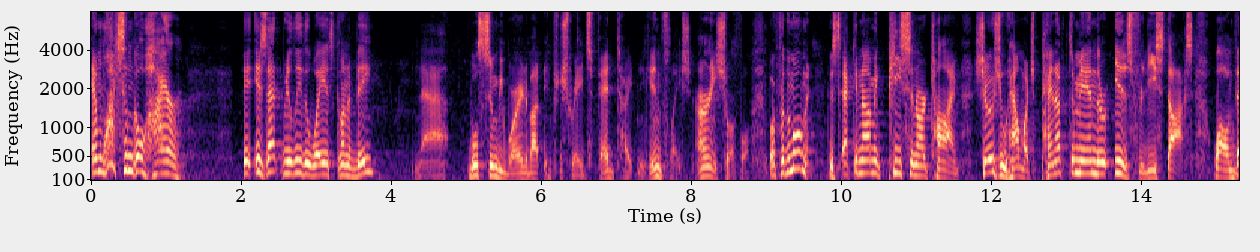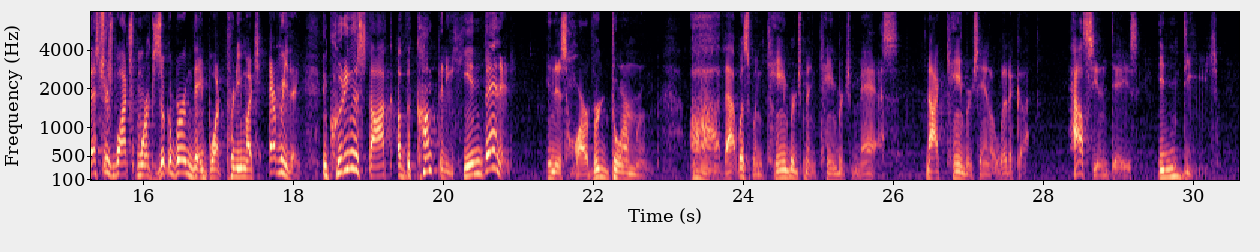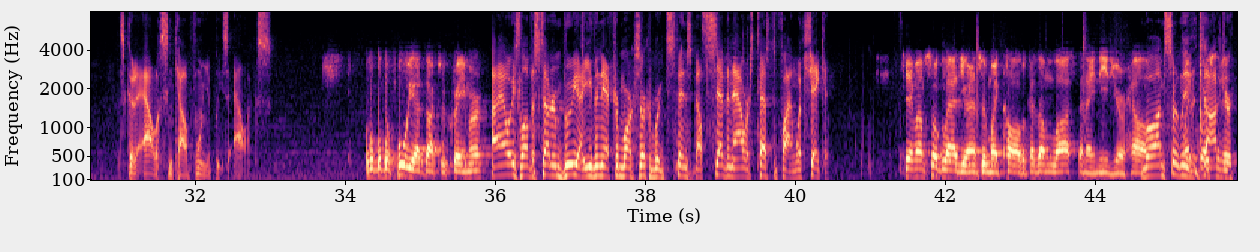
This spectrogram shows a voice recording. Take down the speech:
and watched them go higher. Is that really the way it's going to be? Nah, We'll soon be worried about interest rates, Fed tightening, inflation, earnings shortfall. But for the moment, this economic peace in our time shows you how much pent up demand there is for these stocks. While investors watch Mark Zuckerberg, they bought pretty much everything, including the stock of the company he invented in his Harvard dorm room. Ah, that was when Cambridge meant Cambridge, Mass, not Cambridge Analytica. Halcyon days, indeed. Let's go to Alex in California, please. Alex. Booyah, Dr. Cramer. I always love a stuttering booyah, even after Mark Zuckerberg spends about seven hours testifying. What's shaking? Jim, I'm so glad you answered my call because I'm lost and I need your help. Well, I'm certainly my the doctor. Is,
